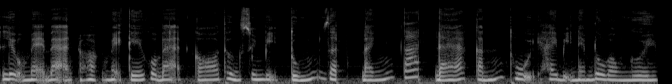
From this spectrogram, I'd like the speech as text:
Liệu mẹ bạn hoặc mẹ kế của bạn có thường xuyên bị túm, giật, đánh, tát, đá, cắn, thụi hay bị ném đồ vào người?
